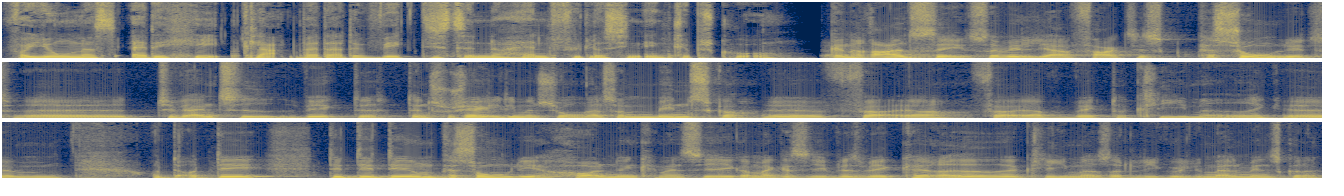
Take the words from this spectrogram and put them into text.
For Jonas er det helt klart, hvad der er det vigtigste, når han fylder sin indkøbskurve. Generelt set, så vil jeg faktisk personligt øh, til hver en tid vægte den sociale dimension, altså mennesker, øh, før, jeg, før jeg vægter klimaet. Ikke? Øhm, og og det, det, det, det er jo en personlig holdning, kan man sige. Ikke? Og man kan sige, at hvis vi ikke kan redde klimaet, så er det ligegyldigt med alle menneskerne.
